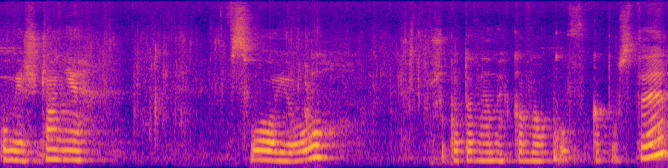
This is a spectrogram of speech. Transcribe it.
umieszczanie w słoju przygotowanych kawałków kapusty.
